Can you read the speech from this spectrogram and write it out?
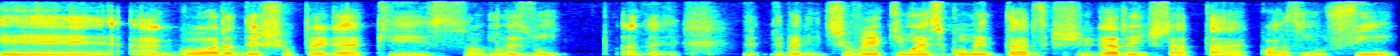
É, agora, deixa eu pegar aqui só mais um. Peraí, deixa eu ver aqui mais comentários que chegaram. A gente já está quase no fim.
